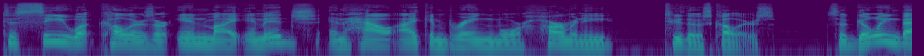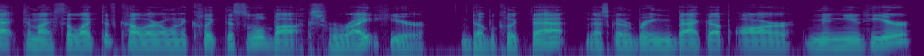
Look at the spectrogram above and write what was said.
to see what colors are in my image and how I can bring more harmony to those colors. So going back to my selective color, I want to click this little box right here, double click that, and that's going to bring back up our menu here.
